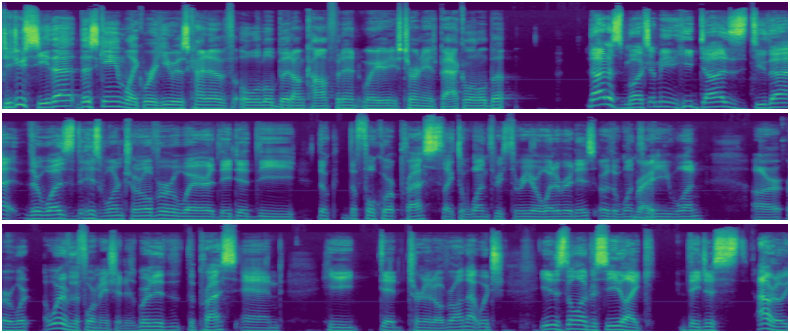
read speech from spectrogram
Did you see that this game, like where he was kind of a little bit unconfident, where he's turning his back a little bit? Not as much. I mean, he does do that. There was his one turnover where they did the the, the full court press, like the one three three or whatever it is, or the one three one, or or what whatever the formation is. Where did the press and he did turn it over on that, which you just don't have to see. Like they just, I don't know.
